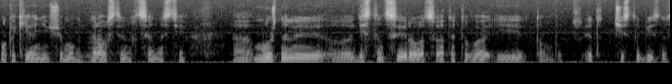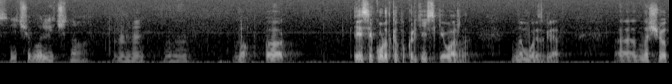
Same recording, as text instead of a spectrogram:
ну какие они еще могут, нравственных ценностей. Э, можно ли э, дистанцироваться от этого и там вот это чисто бизнес, ничего личного? Угу, угу. Ну, э, если коротко, то критически важно, на мой взгляд. Э, насчет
